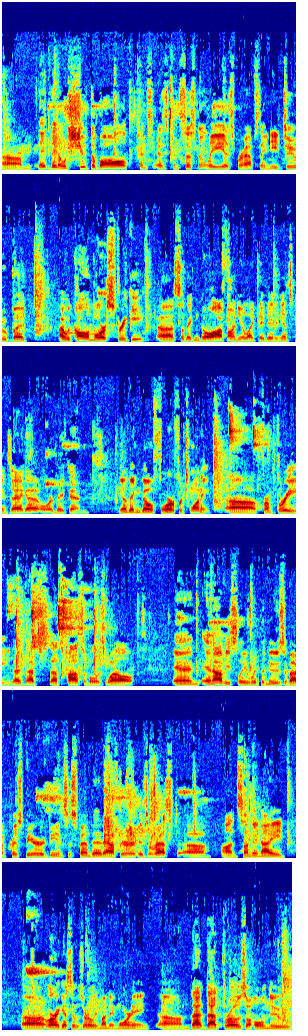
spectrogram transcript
Um, they they don't shoot the ball cons- as consistently as perhaps they need to, but I would call them more streaky, uh, so they can go off on you like they did against Gonzaga, or they can, you know, they can go four for twenty uh, from three. That, that's that's possible as well and and obviously with the news about Chris Beard being suspended after his arrest uh, on Sunday night, uh, or I guess it was early Monday morning, um, that that throws a whole new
